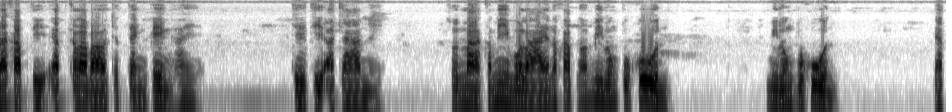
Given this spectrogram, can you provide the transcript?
นะครับที่แอดคาราบาวจะแต่งเพลงให้เจทีอาจารย์นี่ส่วนมากก็มีโบ่หลายเนาะครับเนาะมีหลวงปู่คูณมีหลวงปู่คูณแอด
